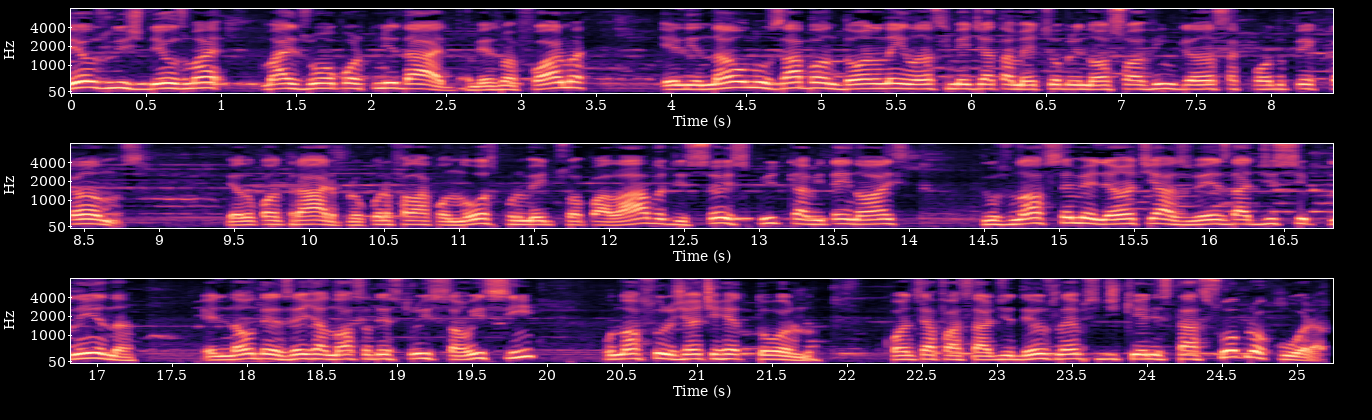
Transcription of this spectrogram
Deus lhes deu mais uma oportunidade. Da mesma forma, ele não nos abandona nem lança imediatamente sobre nós sua vingança quando pecamos. Pelo contrário, procura falar conosco por meio de sua palavra, de seu espírito que habita em nós, dos nossos semelhantes e às vezes da disciplina. Ele não deseja a nossa destruição, e sim o nosso urgente retorno. Quando se afastar de Deus, lembre-se de que Ele está à sua procura.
